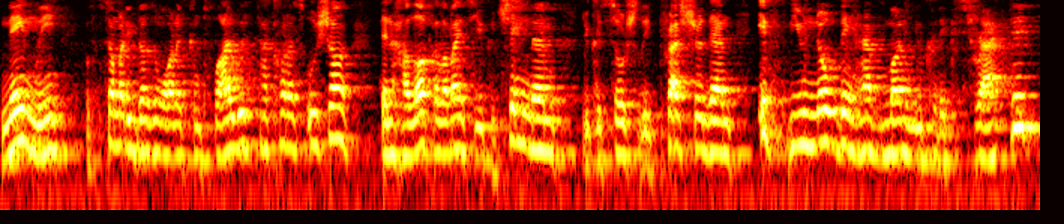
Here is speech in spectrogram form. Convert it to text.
Namely, if somebody doesn't want to comply with takanas usha, then halacha lamaisa, you could shame them, you could socially pressure them. If you know they have money, you could extract it,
